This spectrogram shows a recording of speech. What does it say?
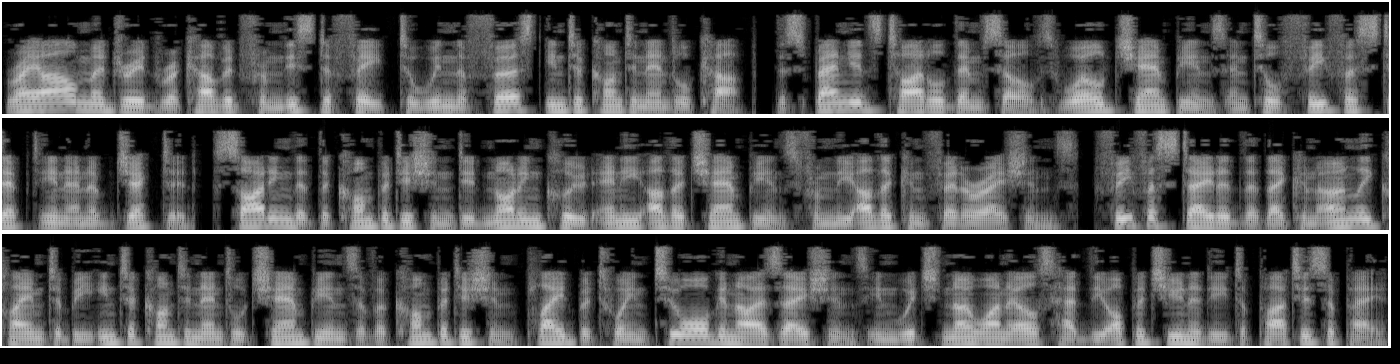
Real Madrid recovered from this defeat to win the first Intercontinental Cup. The Spaniards titled themselves world champions until FIFA stepped in and objected, citing that the competition did not include any other champions from the other confederations. FIFA stated that they can only claim to be intercontinental champions of a competition played between two organizations in which no one else had the opportunity to participate.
